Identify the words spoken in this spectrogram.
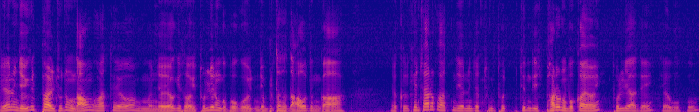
얘는 이제 618 조정 나온 것 같아요. 그러면 이제 여기서 돌리는 거 보고 이제 물 타서 나오든가. 야, 그 괜찮을 것 같은데 얘는 이제 좀 도- 근데 바로는 못 가요. 돌려야 돼. 대우부품.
